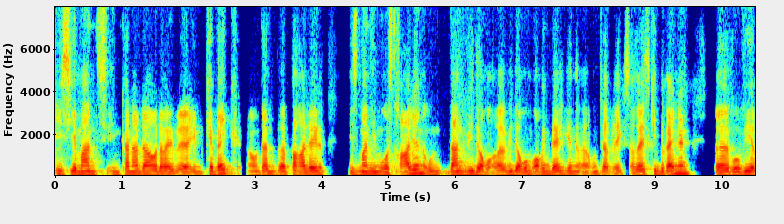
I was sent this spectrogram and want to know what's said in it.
ist jemand in Kanada oder in Quebec und dann parallel ist man in Australien und dann wieder, äh, wiederum auch in Belgien äh, unterwegs. Also es gibt Rennen, äh, wo, wir,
